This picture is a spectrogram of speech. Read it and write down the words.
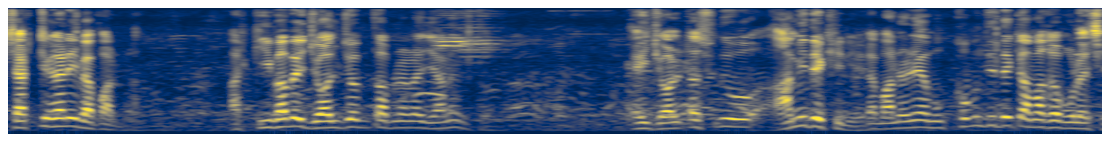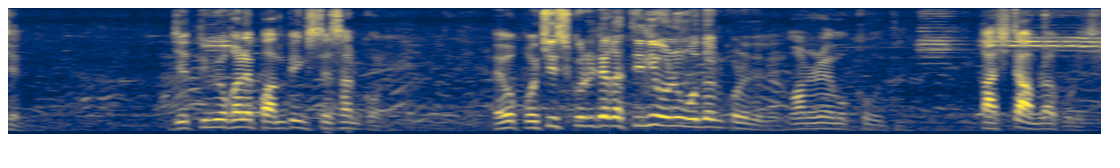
চারটেখানি ব্যাপার না। আর কীভাবে জল জমতো আপনারা জানেন তো? এই জলটা শুধু আমি দেখিনি, এটা মাননীয় মুখ্যমন্ত্রী থেকে আমাকে বলেছেন যে তুমি ওখানে পাম্পিং স্টেশন করো। এবং পঁচিশ কোটি টাকা তিনি অনুমোদন করে দিলেন মাননীয় মুখ্যমন্ত্রী। কাজটা আমরা করেছি।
